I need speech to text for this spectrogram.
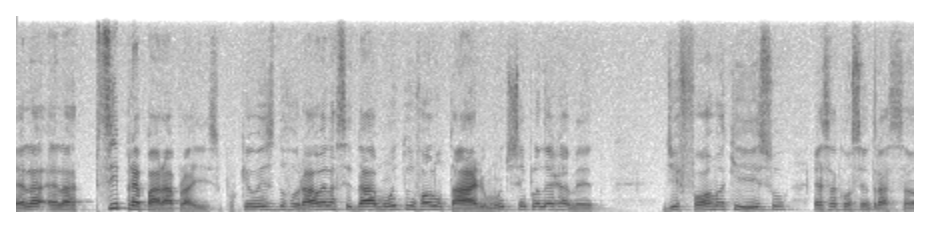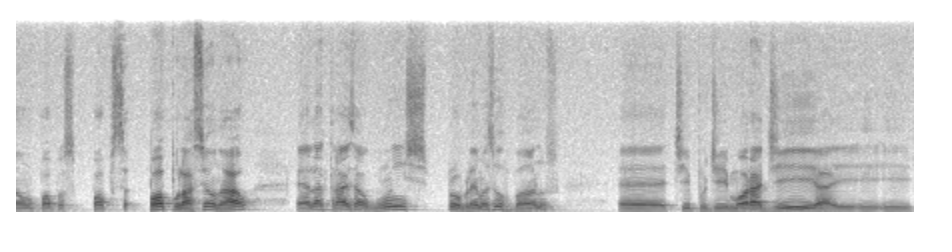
ela, ela se preparar para isso, porque o êxodo rural ela se dá muito involuntário, muito sem planejamento, de forma que isso, essa concentração populacional, ela traz alguns problemas urbanos, é, tipo de moradia e,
